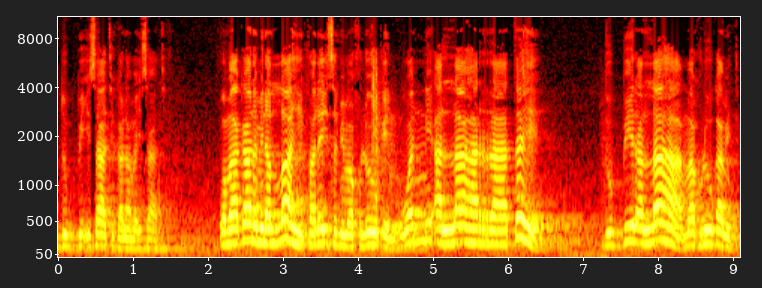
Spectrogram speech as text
دب إساتي كلام إساتي. وما كان من الله فليس بمخلوق. وأني الله الراته الله مخلوق مت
